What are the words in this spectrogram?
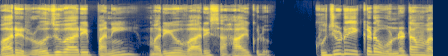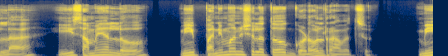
వారి రోజువారీ పని మరియు వారి సహాయకులు. కుజుడు ఇక్కడ ఉండటం వల్ల ఈ సమయంలో మీ పని మనుషులతో గొడవలు రావచ్చు. మీ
